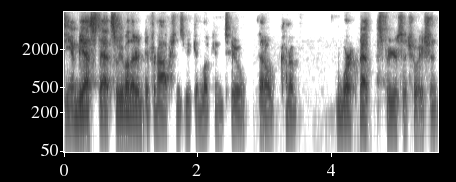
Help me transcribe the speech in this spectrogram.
CMBS debt. So we have other different options we can look into that'll kind of work best for your situation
